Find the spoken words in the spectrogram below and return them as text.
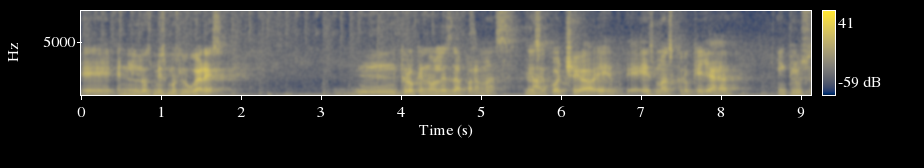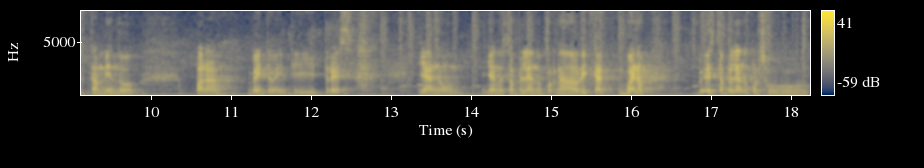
eh, en los mismos lugares. Mm, creo que no les da para más Nada. ese coche. Ah, eh, es más, creo que ya incluso están viendo para 2023. Ya no, ya no están peleando por nada ahorita. Bueno, están peleando por su,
